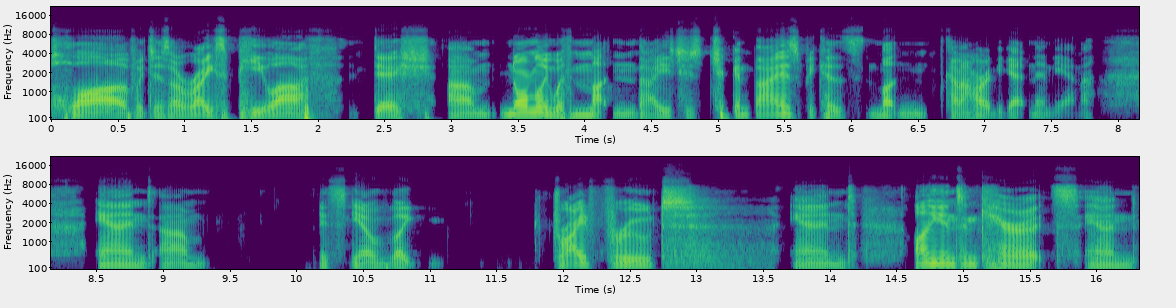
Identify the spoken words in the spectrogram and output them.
plov, which is a rice pilaf dish. Um, normally with mutton, but I use chicken thighs because mutton kind of hard to get in Indiana, and um, it's you know like dried fruit and onions and carrots and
